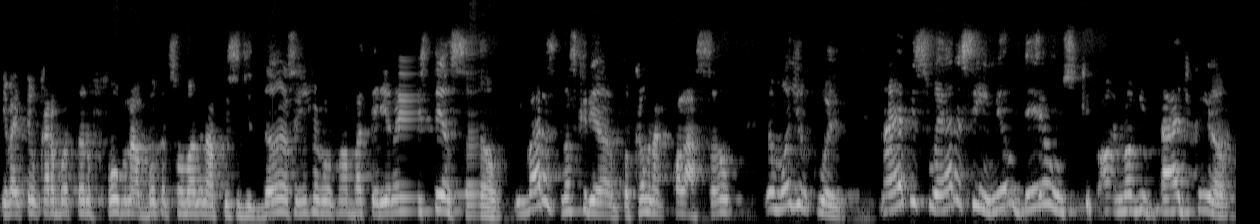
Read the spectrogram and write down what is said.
e vai ter um cara botando fogo na boca, transformando na pista de dança, a gente vai colocar uma bateria na extensão. E várias nós criamos, tocamos na colação, um monte de coisa. Na época isso era assim, meu Deus, que novidade criamos.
